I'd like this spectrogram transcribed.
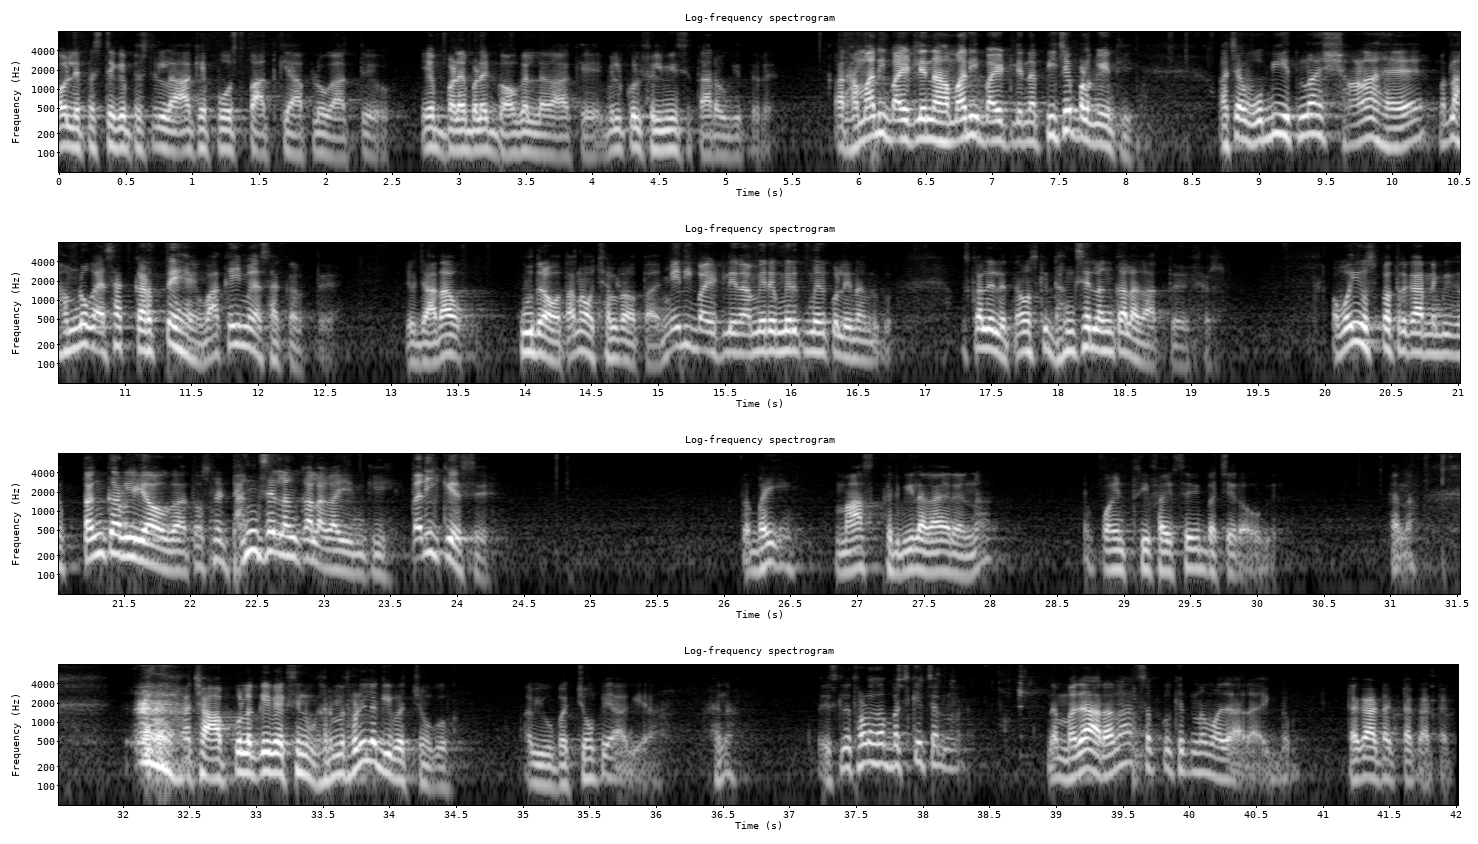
और लिपस्टिक विपस्टिक लगा के पोत पात के आप लोग आते हो। ये बड़े बड़े गॉगल लगा के, बिल्कुल फिल्मी सितारों की तरह। और हमारी बाइट लेना, हमारी बाइट लेना पीछे पड़ गई थी। अच्छा वो भी इतना शाणा है मतलब हम लोग ऐसा करते हैं, वाकई में ऐसा करते हैं। जो ज़्यादा कूद रहा होता है ना उछल रहा होता है। मेरी बाइट लेना, मेरे मेरे मेरे को लेना, मेरे को। उसका ले लेते हैं, उसकी ढंग से लंका लगाते हैं फिर। और वही उस पत्रकार ने भी तंग कर लिया होगा तो उसने ढंग से लंका लगाई इनकी, तरीके से। तो भाई मास्क फिर भी लगाए रहना पॉइंट थ्री फाइव से भी बचे रहोगे, है ना? अच्छा आपको लग गई वैक्सीन घर में थोड़ी लगी बच्चों को? अभी वो बच्चों पे आ गया, है ना? तो इसलिए थोड़ा सा बच के चलना। ना, मज़ा आ रहा ना, सबको कितना मज़ा आ रहा है एकदम। टकाटक टकाटक।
